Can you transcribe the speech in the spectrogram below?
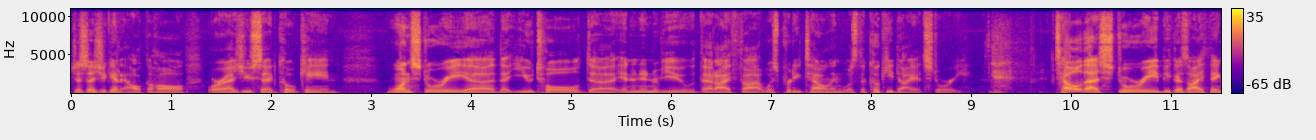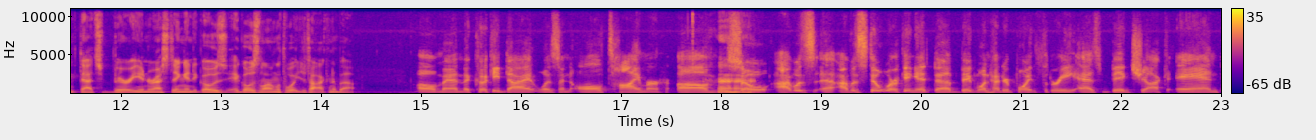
just as you can alcohol or, as you said, cocaine. One story uh, that you told uh, in an interview that I thought was pretty telling was the cookie diet story. Tell that story because I think that's very interesting and it goes it goes along with what you're talking about. Oh man, the cookie diet was an all timer. Um, so I was uh, I was still working at uh, Big 100.3 as Big Chuck, and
